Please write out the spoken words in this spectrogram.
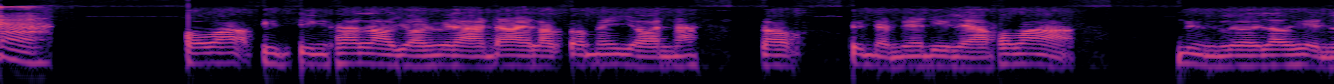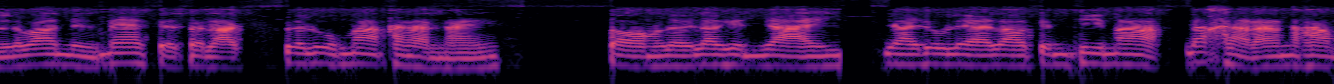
ค่ะ เพราะว่าจริงๆถ้าเราย้อนเวลาได้ เราก็ไม่ย้อนนะเรา เป็นแบบนี้ดีแล้ว เพราะว่าหนึ่งเลยเราเห็นเลยว่าหนึ่งแม่เสียสละเพื่อลูกมากขนาดไหนสองเลยเราเห็นยายยายดูแลเราเต็มที่มากณขนาดนั้นนะครับ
